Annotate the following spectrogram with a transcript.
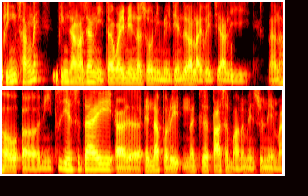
平常呢，平常好像你在外面的时候，你每天都要来回家里，然后呃，你之前是在呃 a n a b r i 那个大城堡那边训练嘛，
